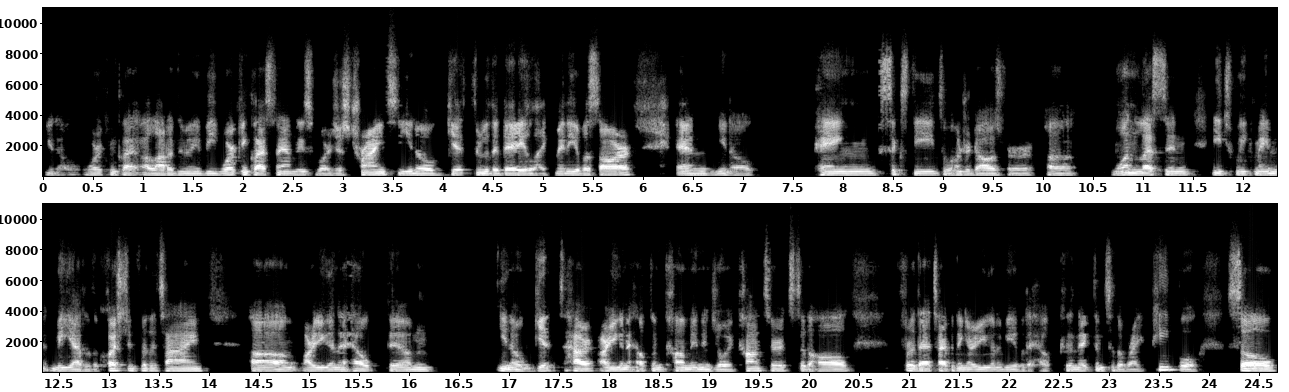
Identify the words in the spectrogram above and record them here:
you know working class a lot of them may be working class families who are just trying to you know get through the day like many of us are and you know paying 60 to 100 dollars for uh, one lesson each week may be out of the question for the time. Um, are you going to help them you know get how are you going to help them come and enjoy concerts to the hall for that type of thing? Are you going to be able to help connect them to the right people? So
